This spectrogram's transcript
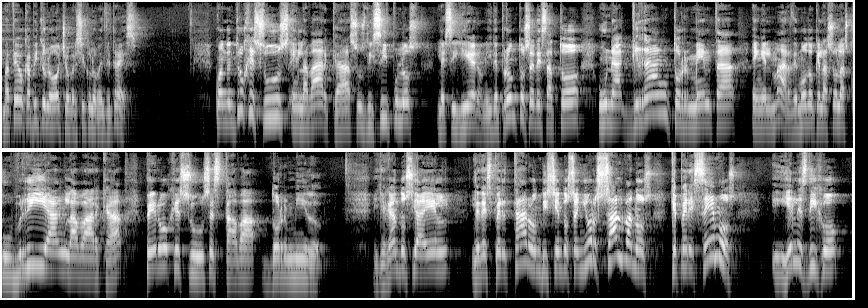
Mateo capítulo 8, versículo 23. Cuando entró Jesús en la barca, sus discípulos le siguieron y de pronto se desató una gran tormenta en el mar, de modo que las olas cubrían la barca, pero Jesús estaba dormido. Y llegándose a él, le despertaron diciendo, Señor, sálvanos, que perecemos. Y él les dijo,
